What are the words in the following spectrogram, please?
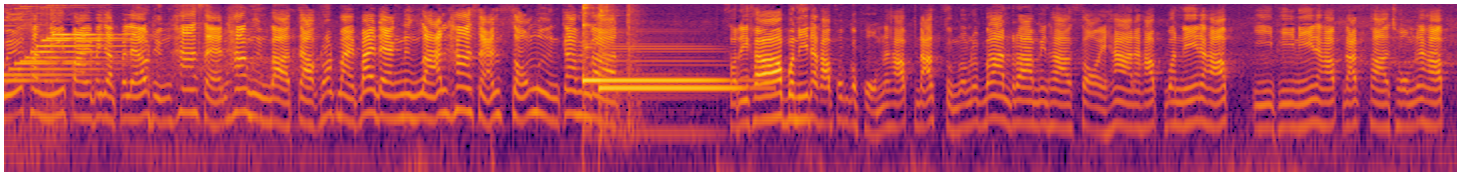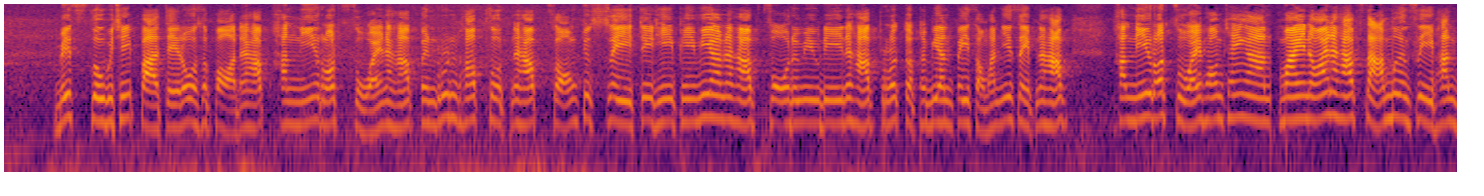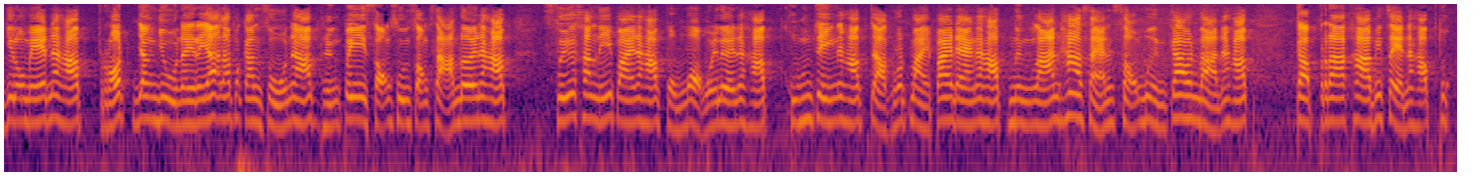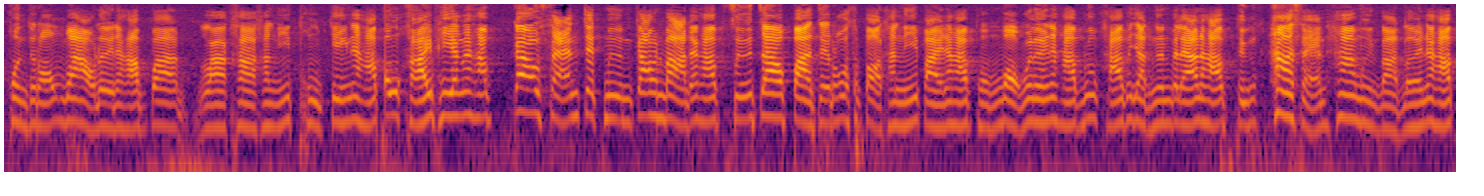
ซื้อคันนี้ไปประหยัดไปแล้วถึง 550,000 บาท จากรถใหม่ป้ายแดง 1 5 2 9 0 0 0 บาท สวัสดีครับ วันนี้นะครับพบกับผมนะครับ นัดศูนย์บำรุงบ้านรามอินทราซอย 5 นะครับ วันนี้นะครับ EP นี้นะครับ นัดพาชมนะครับ Mitsubishi Pajero Sport นะครับ คันนี้รถสวยนะครับ เป็นรุ่นท็อปสุดนะครับ 2.4 GT Premium นะครับ 4WD นะครับ รถจดทะเบียนปี 2020 นะครับ คันนี้รถสวยพร้อมใช้งาน ไม่น้อยนะครับ 34,000 กิโลเมตรนะครับ รถยังอยู่ในระยะรับประกันศูนย์นะครับ ถึงปี 2023 เลยนะครับ ซื้อคันนี้ไปนะครับ ผมบอกไว้เลยนะครับ คุ้มจริงนะครับ จากรถใหม่ป้ายแดงนะครับ1 5 2 9 0 0 0 บาทนะครับ กับราคาพิเศษนะครับ ทุกคนจะร้องว้าวเลยนะครับ ว่าราคาคันนี้ถูกจริงนะครับเอาขายเพียงนะครับ 979,000 บาทนะครับ ซื้อเจ้าปาเจโร่สปอร์ตคันนี้ไปนะครับ ผมบอกไว้เลยนะครับ ลูกค้าประหยัดเงินไปแล้วนะครับ ถึง 550,000 บาทเลยนะครับ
